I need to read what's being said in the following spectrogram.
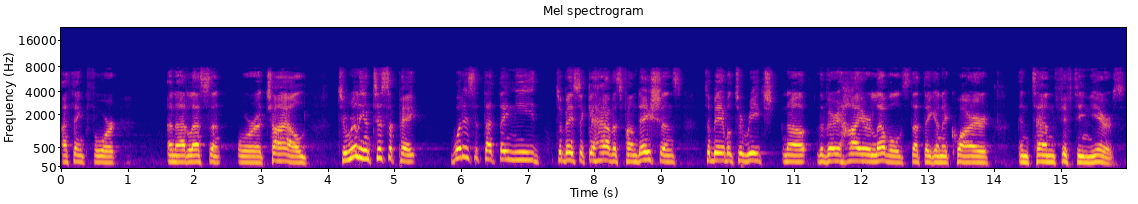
I think, for an adolescent or a child to really anticipate what is it that they need to basically have as foundations to be able to reach now the very higher levels that they're going to acquire in 10, 15 years.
